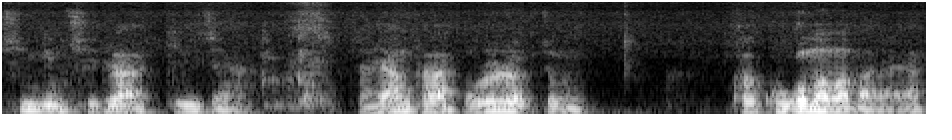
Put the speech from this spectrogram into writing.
신김치를 아끼자. 자 양파 오늘은 좀 과- 고구마만 많아요.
